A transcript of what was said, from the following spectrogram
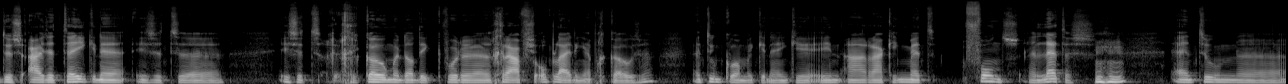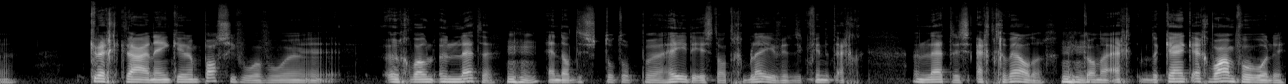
Dus uit het tekenen is het, eh, is het gekomen dat ik voor de grafische opleiding heb gekozen. En toen kwam ik in één keer in aanraking met fonts en letters. Mhm. En toen eh, kreeg ik daar in één keer een passie voor, voor eh, een, gewoon een letter. Mhm. En dat is tot op heden is dat gebleven. Dus ik vind het echt, een letter is echt geweldig. Mhm. Ik kan daar echt, daar kan ik echt warm voor worden.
